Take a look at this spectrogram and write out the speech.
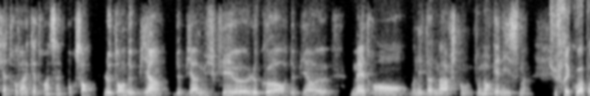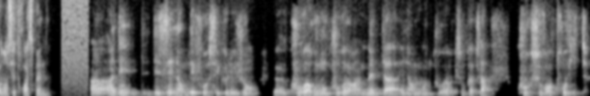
80-85%. Le temps de bien, de bien muscler euh, le corps, de bien euh, mettre en, en, état de marche ton, ton, organisme. Tu ferais quoi pendant ces trois semaines? Un, un des, des, énormes défauts, c'est que les gens, euh, coureurs ou non coureurs, hein, même tu as énormément de coureurs qui sont comme ça, courent souvent trop vite.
